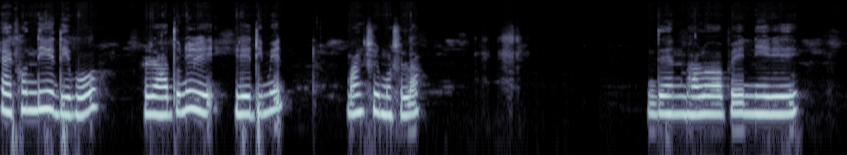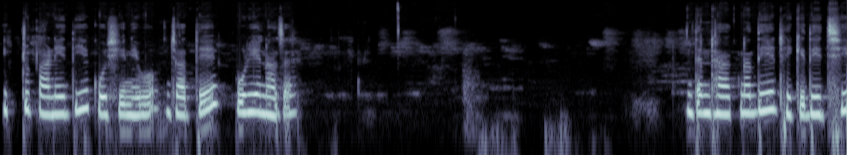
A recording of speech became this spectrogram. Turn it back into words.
এখন দিয়ে দিব রাঁধুনি রেডিমেড মাংসের মশলা। দেন ভালোভাবে নেড়ে একটু পানি দিয়ে কষিয়ে নেব যাতে পুড়িয়ে না যায়। দেন ঢাকনা দিয়ে ঢেকে দিচ্ছি।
